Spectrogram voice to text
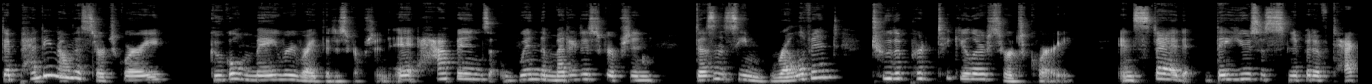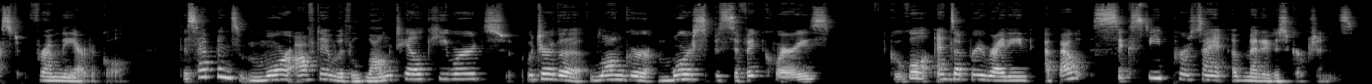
Depending on the search query, Google may rewrite the description. It happens when the meta description doesn't seem relevant to the particular search query. Instead, they use a snippet of text from the article. This happens more often with long tail keywords, which are the longer, more specific queries. Google ends up rewriting about 60% of meta descriptions.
